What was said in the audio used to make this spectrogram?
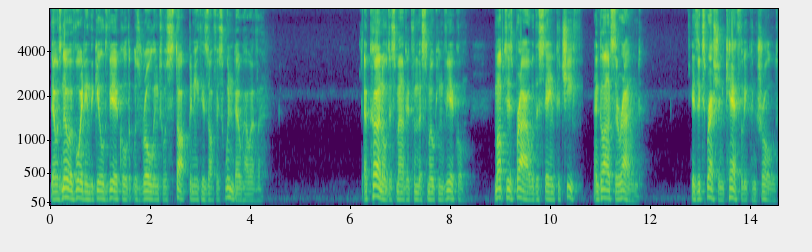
There was no avoiding the guild vehicle that was rolling to a stop beneath his office window, however. A colonel dismounted from the smoking vehicle, mopped his brow with a stained kerchief, and glanced around, his expression carefully controlled.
